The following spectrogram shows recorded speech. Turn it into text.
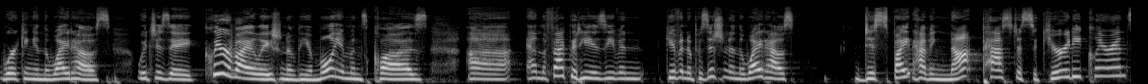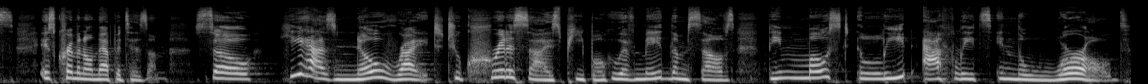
working in the White House, which is a clear violation of the Emoluments Clause. Uh, and the fact that he is even given a position in the White House despite having not passed a security clearance, is criminal nepotism. So he has no right to criticize people who have made themselves the most elite athletes in the world,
